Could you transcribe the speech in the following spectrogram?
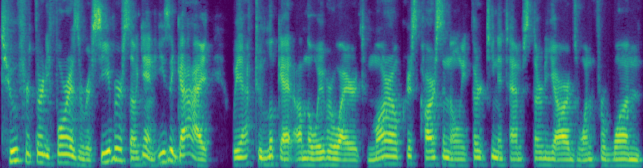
two for 34 as a receiver. So again, he's a guy we have to look at on the waiver wire tomorrow. Chris Carson, only 13 attempts, 30 yards, one for one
